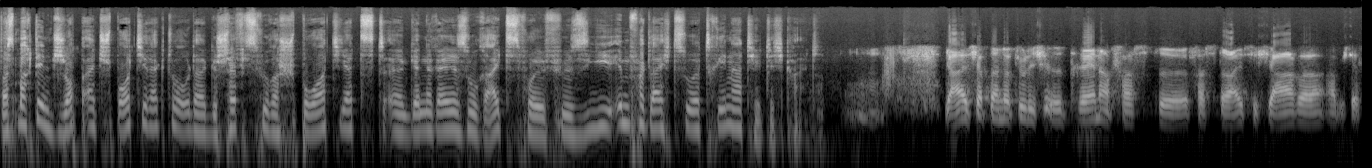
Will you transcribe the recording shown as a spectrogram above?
Was macht den Job als Sportdirektor oder Geschäftsführer Sport jetzt äh, generell so reizvoll für Sie im Vergleich zur Trainertätigkeit? Ja, ich habe dann natürlich äh, Trainer fast äh, fast 30 Jahre habe ich das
